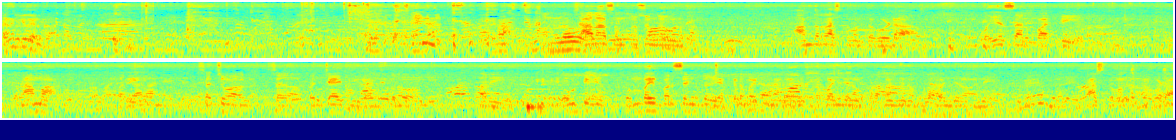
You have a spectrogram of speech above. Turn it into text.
వెనక్కి చాలా సంతోషంగా ఉంది. ఆంధ్ర రాష్ట్రం అంతా కూడా వైఎస్ఆర్ పార్టీ గ్రామ మరి సచివాలయ పంచాయతీ వ్యవస్థలో మరి నూటికి తొంభై పర్సెంట్ ఎక్కడ పెట్టినా కానీ ప్రపంచం ప్రపంచం ప్రపంచం అని మరి రాష్ట్రం అంతా కూడా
